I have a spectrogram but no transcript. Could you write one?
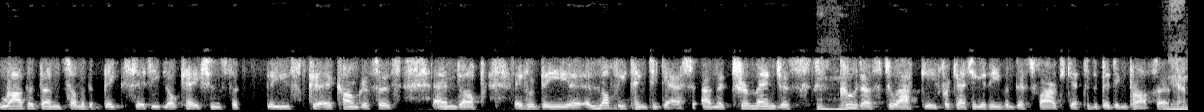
rather than some of the big city locations that these uh, congresses end up. It would be a lovely thing to get and a tremendous Mm-hmm. kudos to APGI for getting it even this far to get to the bidding process. Yeah,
